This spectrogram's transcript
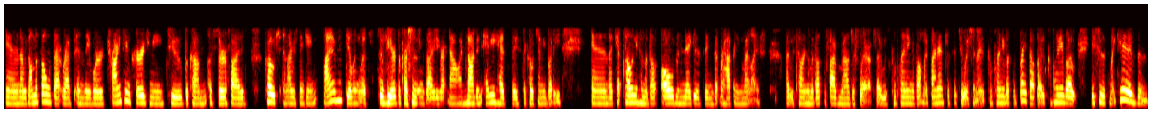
And I was on the phone with that rep, and they were trying to encourage me to become a certified coach. And I was thinking, I'm dealing with severe depression and anxiety right now. I'm not in any headspace to coach anybody. And I kept telling him about all the negative things that were happening in my life. I was telling him about the fibromyalgia flare ups. I was complaining about my financial situation. I was complaining about the breakup. I was complaining about issues with my kids. And,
